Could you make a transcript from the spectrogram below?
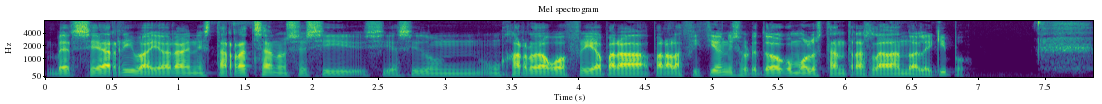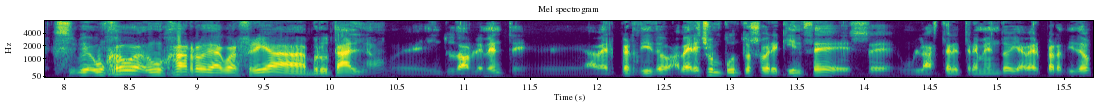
verse arriba y ahora en esta racha, no sé si, si ha sido un, un jarro de agua fría para, para la afición y sobre todo cómo lo están trasladando al equipo. Un, jarro de agua fría brutal, ¿no? Indudablemente. Haber perdido, haber hecho un punto sobre 15 es eh, un lastre tremendo y haber perdido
